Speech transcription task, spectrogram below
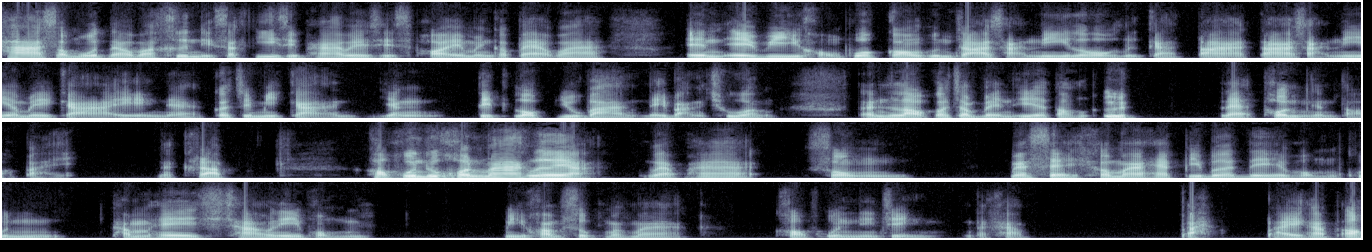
ถ้าสมมตินะว่าขึ้นอีกสัก 25 basis point มันก็แปลว่า NAV ของพวกกองทุนตราสารหนี้โลก หรือการตาตราสารหนี้อเมริกาเองเนี่ยก็จะมีการยังติดลบอยู่บ้างในบางช่วงนั้นเราก็จำเป็นที่จะต้องอึดและทนกันต่อไปนะครับ ขอบคุณทุกคนมากเลยอะ่ะ แบบถ้าส่ง message เข้ามา happy birthday ผมคุณทำให้เช้านี้ผมมีความสุขมากๆ ขอบคุณจริง ๆ นะครับไปไปครับอ๋อ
